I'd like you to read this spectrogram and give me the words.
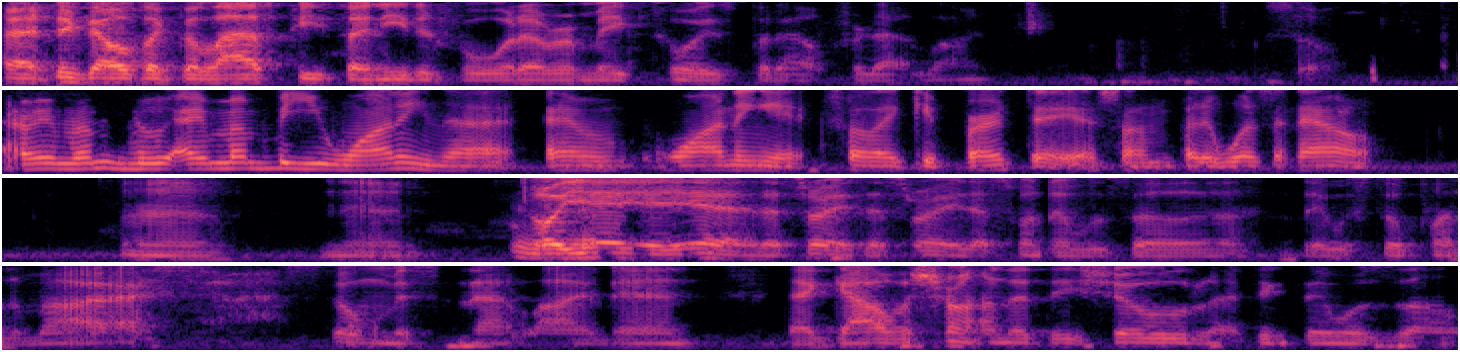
I think that was like the last piece I needed for whatever Make Toys put out for that line. So I remember I remember you wanting that and wanting it for like your birthday or something, but it wasn't out. uh, yeah. Oh yeah, yeah, yeah. That's right. That's right. That's when it was. Uh, they were still putting them out. I, still missing that line, man. That Galvatron that they showed. I think there was um,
